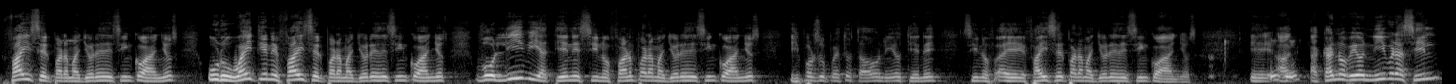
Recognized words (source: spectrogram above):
Pfizer para mayores de 5 años, Uruguay tiene Pfizer para mayores de 5 años, Bolivia tiene Sinopharm para mayores de 5 años y por supuesto Estados Unidos tiene eh, Pfizer para mayores de 5 años. Eh, acá no veo ni Brasil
